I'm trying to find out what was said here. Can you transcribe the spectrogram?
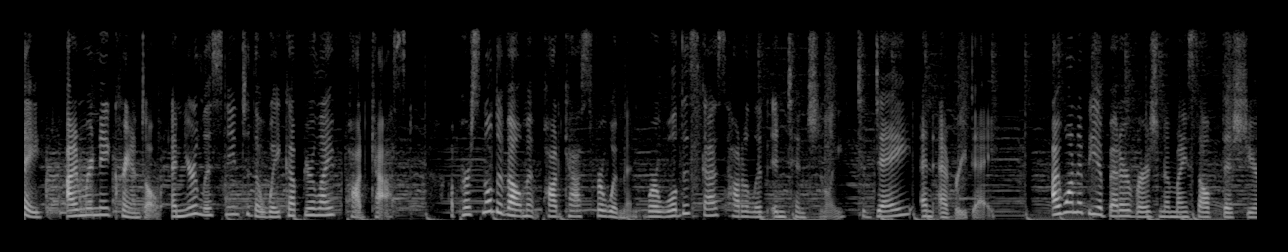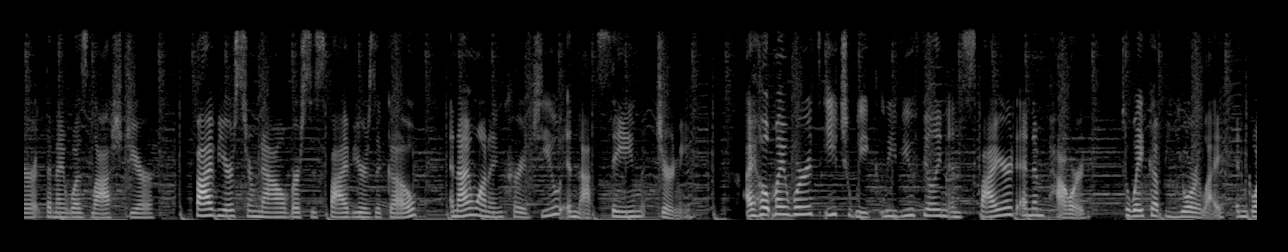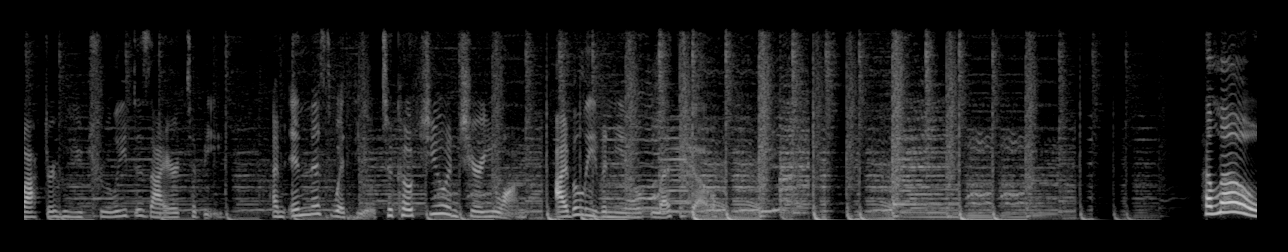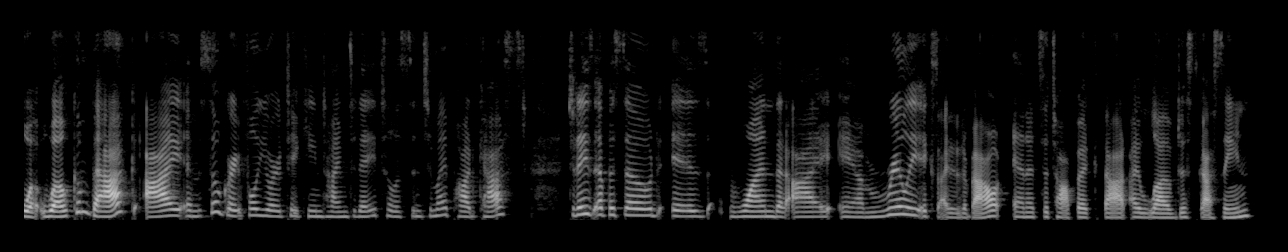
Hi, I'm Renee Crandall, and you're listening to the Wake Up Your Life podcast, a personal development podcast for women where we'll discuss how to live intentionally today and every day. I want to be a better version of myself this year than I was last year, five years from now versus five years ago, and I want to encourage you in that same journey. I hope my words each week leave you feeling inspired and empowered to wake up your life and go after who you truly desire to be. I'm in this with you to coach you and cheer you on. I believe in you. Let's go. Hello, welcome back. I am so grateful you are taking time today to listen to my podcast. Today's episode is one that I am really excited about, and it's a topic that I love discussing,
